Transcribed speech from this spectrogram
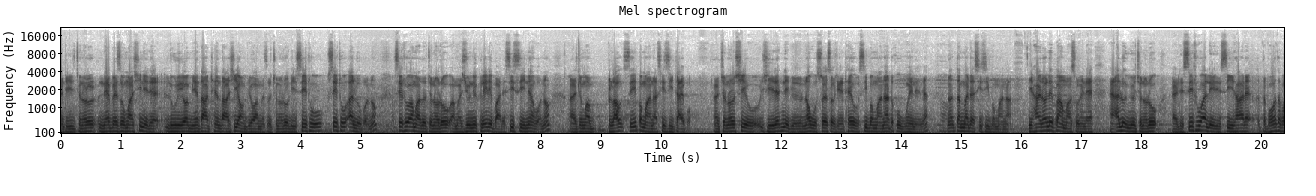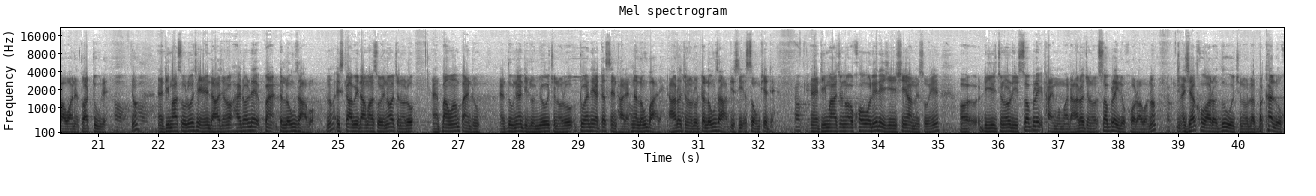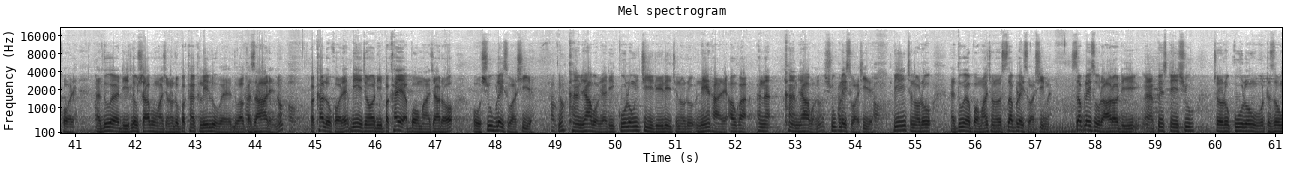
ဒီကျွန်တော်တို့ level ဆုံးမှာရှိနေတဲ့လူတွေရောမြင်သာထင်သာရှိအောင်ပြောရမယ်ဆိုကျွန်တော်တို့ဒီစေးထိုးစေးထိုးအပ်လို့ပေါ့နော်စေးထိုးအပ်မှာဆိုကျွန်တော်တို့အမ unit ကလေးတွေပါတယ် CC နဲ့ပေါ့နော်အဲကျွန်တော်ဘလောက်စေးပမာဏ CC တိုက်ပေါ့အဲကျွန်တော်တို့ရှေ့ကိုရေတဲ့နှစ်ပြီးတော့နောက်ကိုဆွဲဆုပ်ခြင်းအထဲကိုစီပမာဏတစ်ခုဝင်နေဗျာနော်တတ်မှတ်တဲ့ CC ပမာဏဒီ hydraulic pump မှာဆိုရင်လည်းအဲအဲ့လိုမျိုးကျွန်တော်တို့အဲဒီစေးထိုးအပ်လေးတွေစီထားတဲ့သဘောတဘာဝနဲ့သွားတူတယ်နော်အဲဒီမှာဆိုလို့ချင်းဒါကျွန်တော် hydraulic pump တစ်လုံးစာပေါ့နော် excavator မှာဆိုရင်တော့ကျွန်တော်တို့အဲပန်1ပန်2 အဲသူနဲ့ဒီလိုမျိုးကျွန်တော်တို့တွဲလျက်တက်ဆင်ထားတဲ့နှလုံးပါတယ်ဒါကတော့ကျွန်တော်တို့တစ်လုံးစာပစ္စည်းအစုံဖြစ်တယ်ဟုတ်ကဲ့အဲဒီမှာကျွန်တော်အခေါ်အဝေါ်လေးတွေရင်ရှင်းရမယ်ဆိုရင်ဟောဒီကျွန်တော်တို့ဒီ soft plate အထိုင်ပေါ်မှာဒါကတော့ကျွန်တော် soft plate လို့ခေါ်တာပေါ့နော်အရက်ခေါ်ကတော့သူ့ကိုကျွန်တော်တို့ပကတ်လို့ခေါ်တယ်အဲသူ့ရဲ့ဒီလှုပ်ရှားပုံကကျွန်တော်တို့ပကတ်ကလေးလို့ပဲသူကကစားတယ်နော်ပကတ်လို့ခေါ်တယ်ပြီးရင်ကျွန်တော်ဒီပကတ်ရဲ့အပေါ်မှာကျတော့ဟို shoe blade ဆိုတာရှိတယ်နော်ခံပြားပေါ့ဗျာဒီကိုးလုံးကြည်လေးတွေကျွန်တော်တို့နင်းထားတယ်အောက်ကဖက်နှက်ခံပြားပေါ့နော် shoe blade ဆိုတာရှိတယ်ပြီးရင်ကျွန်တော်တို့အဲသူ့ရဲ့အပေါ်မှာကျွန်တော်တို့ sub blade ဆိုတာရှိမယ် sub blade ဆိုတာကတော့ဒီအဲ piston shoe ကျွန်တော်တို့ကိုးလုံးကိုတစ်စုံ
